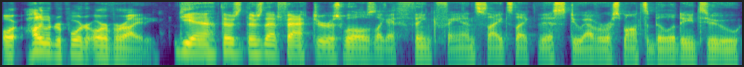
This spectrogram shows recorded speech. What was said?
or Hollywood Reporter or Variety. Yeah, there's there's that factor as well as like I think fan sites like this do have a responsibility to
